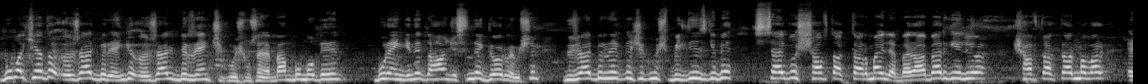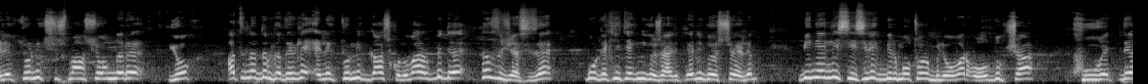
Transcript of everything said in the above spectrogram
Bu makinede özel bir rengi, özel bir renk çıkmış bu sene. Ben bu modelin bu rengini daha öncesinde görmemiştim. Güzel bir renkle çıkmış. Bildiğiniz gibi Stelvio şaft aktarmayla beraber geliyor. Şaft aktarma var. Elektronik süspansiyonları yok. Hatırladığım kadarıyla elektronik gaz kolu var. Bir de hızlıca size buradaki teknik özelliklerini gösterelim. 1050 cc'lik bir motor bloğu var. Oldukça kuvvetli,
